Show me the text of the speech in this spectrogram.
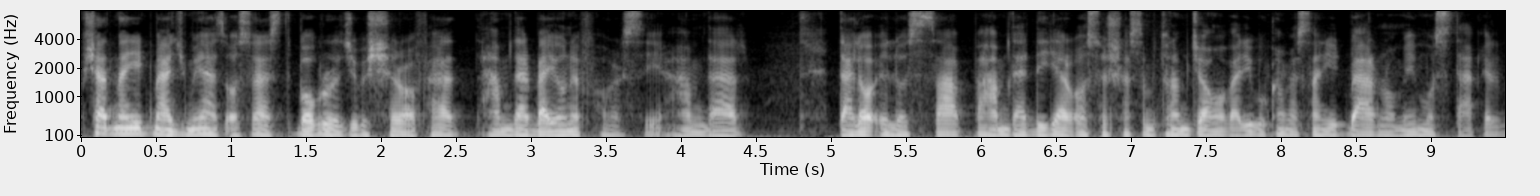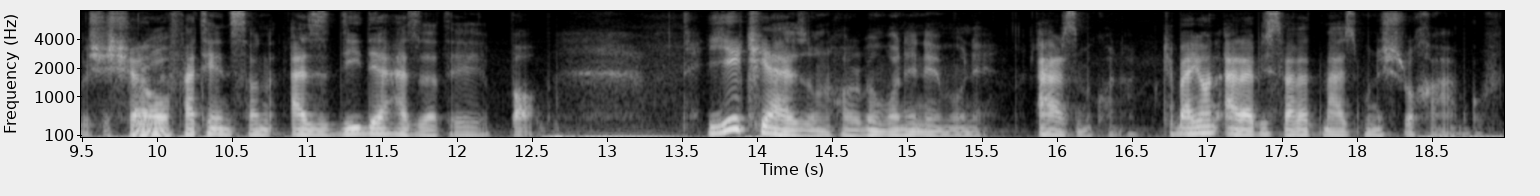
شاید من یک مجموعه از آثار است باب رو راجع به شرافت هم در بیان فارسی هم در دلائل الصبر و هم در دیگر آثارش هستم. می‌تونم جمع آوری بکنم مثلا یک برنامه مستقل بشه. شرافت انسان از دید حضرت باب. یکی از اونها رو به عنوان نمونه عرض می‌کنم که بیان عربی است فقط مضمونش رو خواهم گفت.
